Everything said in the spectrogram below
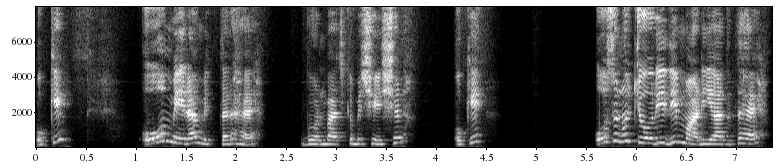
ਓਕੇ? ਉਹ ਮੇਰਾ ਮਿੱਤਰ ਹੈ, ਗੁਣਵਾਚਕ ਵਿਸ਼ੇਸ਼ਣ। ਓਕੇ? ਉਸ ਨੂੰ ਚੋਰੀ ਦੀ ਮਾੜੀ ਆਦਤ ਹੈ।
